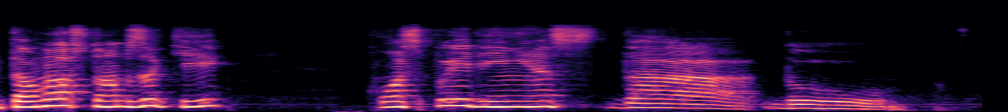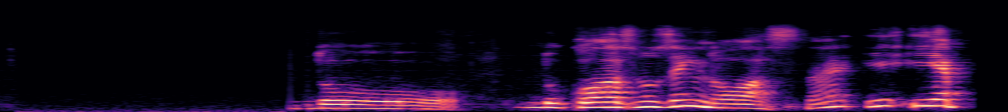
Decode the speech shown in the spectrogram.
Então, nós estamos aqui com as poeirinhas da, do, do do cosmos em nós. Né? E, e é,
